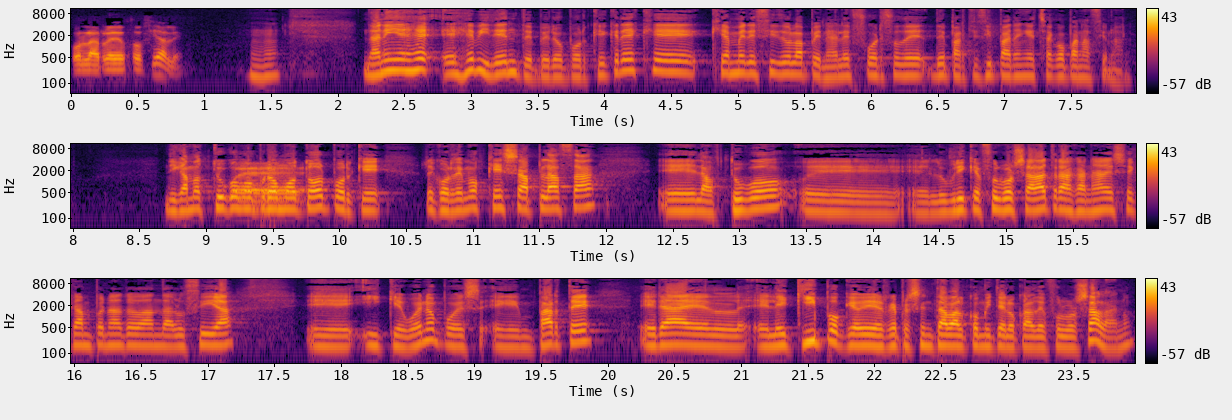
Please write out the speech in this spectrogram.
por las redes sociales. Dani, es, evidente, pero ¿por qué crees que, ha merecido la pena el esfuerzo de, participar en esta Copa Nacional? Digamos tú como pues promotor, porque recordemos que esa plaza eh, la obtuvo eh, el Ubrique Fútbol Sala tras ganar ese campeonato de Andalucía eh, y que, bueno, pues en parte era el, el equipo que representaba al Comité Local de Fútbol Sala, ¿no?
